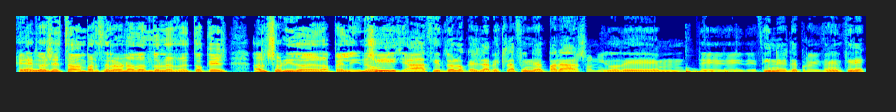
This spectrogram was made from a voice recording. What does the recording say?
señor. Has estado en Barcelona dándole retoques al sonido de la peli, ¿no? Sí, ya haciendo lo que es la mezcla final para sonido de, de, de- de cines, de proyección en cine.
